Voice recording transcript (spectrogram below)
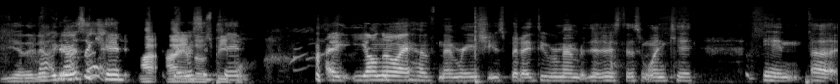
Yeah, they never. Yeah, There get was a kid. I, I am was a those kid- people. I y'all know I have memory issues, but I do remember that there's this one kid in uh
